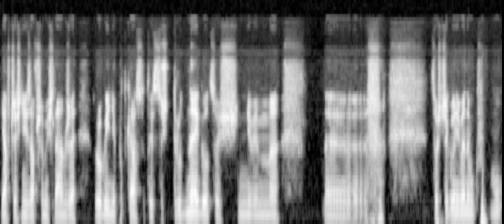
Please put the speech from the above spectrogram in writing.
Ja wcześniej zawsze myślałem, że robienie podcastu to jest coś trudnego, coś, nie wiem, e, coś, czego nie będę, mógł,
